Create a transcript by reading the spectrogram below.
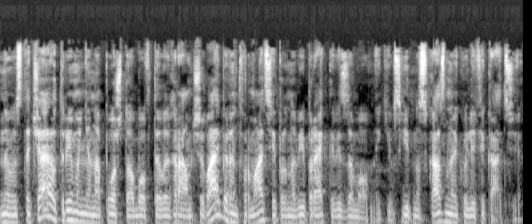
Не вистачає отримання на пошту або в Telegram чи Viber інформації про нові проекти від замовників згідно з вказаною кваліфікацією.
